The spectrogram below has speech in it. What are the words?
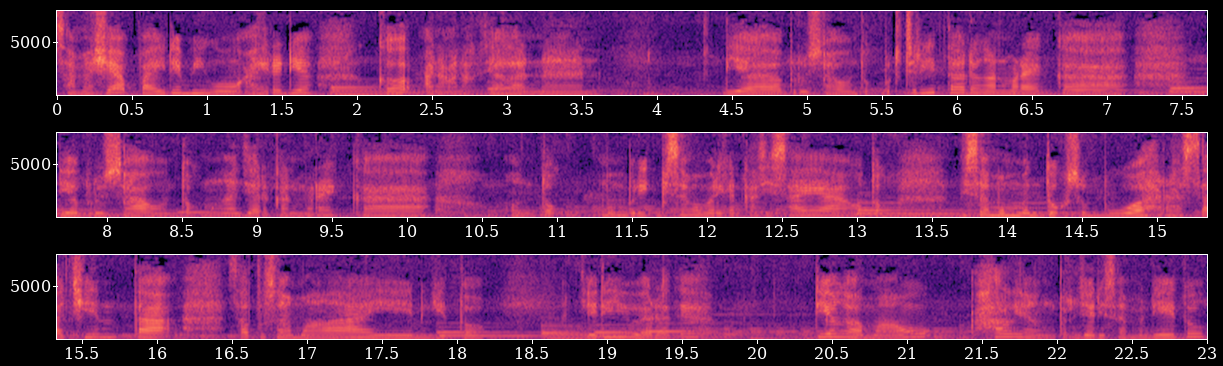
sama siapa. Dia bingung. Akhirnya dia ke anak-anak jalanan. Dia berusaha untuk bercerita dengan mereka. Dia berusaha untuk mengajarkan mereka untuk memberi bisa memberikan kasih sayang untuk bisa membentuk sebuah rasa cinta satu sama lain gitu. Jadi ibaratnya dia nggak mau hal yang terjadi sama dia itu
